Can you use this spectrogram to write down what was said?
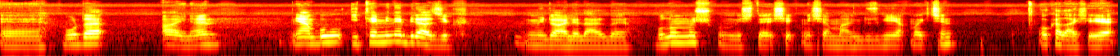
Ee, burada aynen yani bu itemine birazcık müdahalelerde bulunmuş. Bunun işte şeklini şemalini düzgün yapmak için o kadar şeye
